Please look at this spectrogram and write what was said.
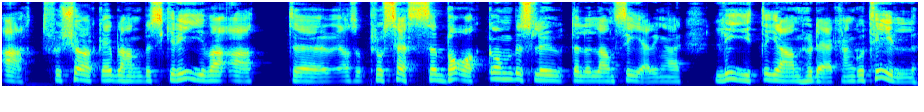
att försöka ibland beskriva att eh, alltså processer bakom beslut eller lanseringar lite grann hur det kan gå till.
